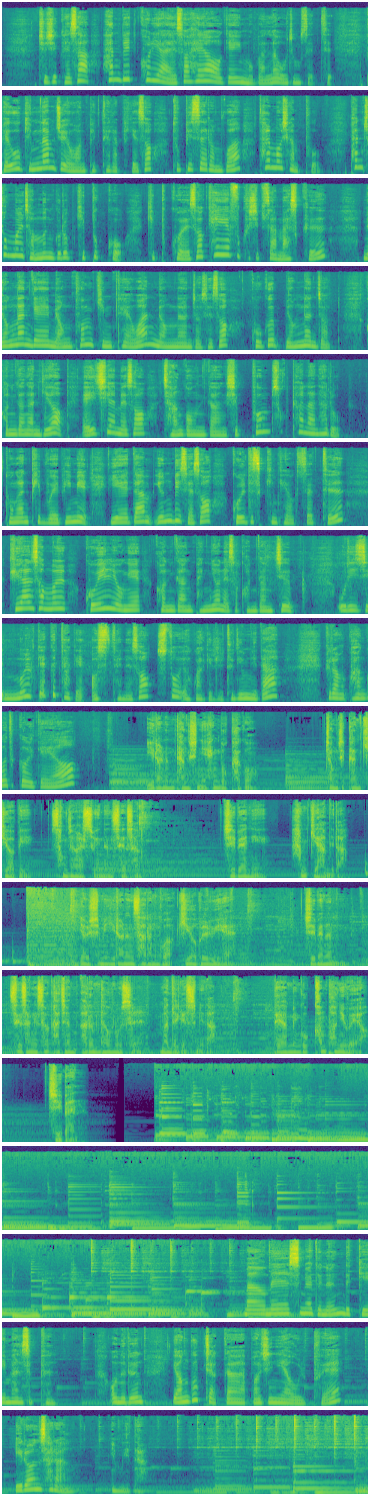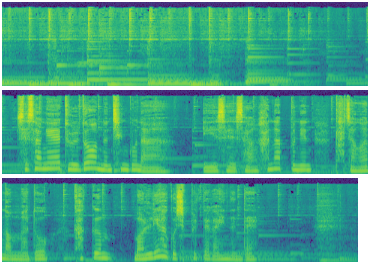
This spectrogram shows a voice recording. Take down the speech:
주식회사 한빛 코리아에서 헤어 어게인 모발라 5종 세트, 배우 김남주의 one pick 테라픽에서 두피 세럼과 탈모 샴푸, 판촉물 전문 그룹 기프코, 기프코에서 KF94 마스크, 명란계의 명품 김태환 명란젓에서 고급 명란젓, 건강한 기업 H&M에서 장건강식품 속편한 하루, 동안 피부의 비밀 예담 윤빛에서 골드 스킨케어 세트, 귀한 선물 고일용의 건강 100년에서 건강즙, 우리 집 물 깨끗하게 어스텐에서 수도 여과기를 드립니다. 그럼 광고 듣고 올게요. 일하는 당신이 행복하고 정직한 기업이 성장할 수 있는 세상. 지벤이 함께합니다. 열심히 일하는 사람과 기업을 위해 지벤은 세상에서 가장 아름다운 옷을 만들겠습니다. 대한민국 컴퍼니웨어 지벤 마음에 스며드는 느낌 한 스푼. 오늘은 영국 작가 버지니아 울프의 이런 사랑입니다. 세상에 둘도 없는 친구나 이 세상 하나뿐인 다정한 엄마도 가끔 멀리하고 싶을 때가 있는데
